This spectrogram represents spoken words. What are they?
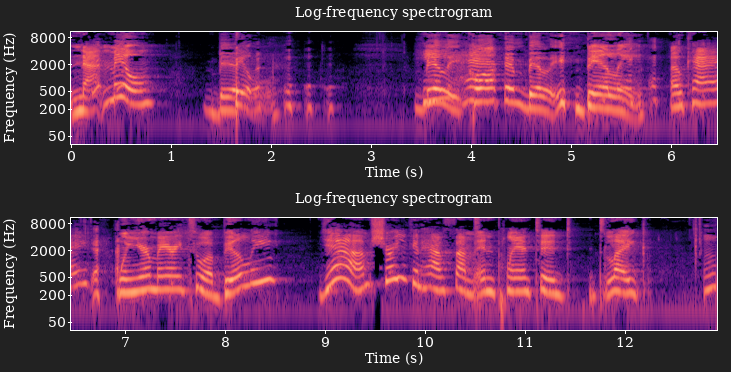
not mill, Bill. bill. Billy. had- Call him Billy. Billy. Okay? When you're married to a Billy, yeah, I'm sure you can have some implanted, like, mm-hmm.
